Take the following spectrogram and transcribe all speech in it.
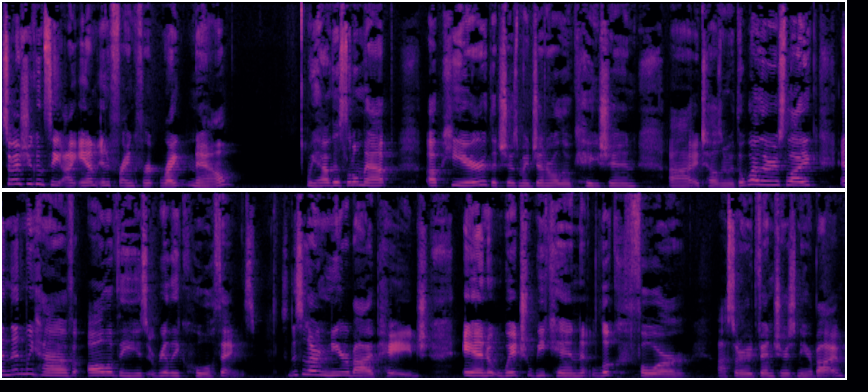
So as you can see, I am in Frankfort right now. We have this little map up here that shows my general location. Uh, it tells me what the weather is like. And then we have all of these really cool things. So this is our nearby page in which we can look for uh, sort of adventures nearby.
